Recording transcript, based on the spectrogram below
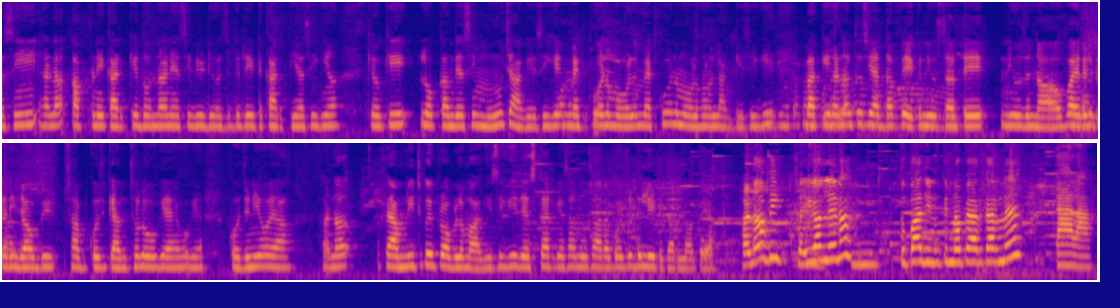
ਅਸੀਂ ਹਨਾ ਆਪਣੇ ਕਰਕੇ ਦੋਨਾਂ ਨੇ ਅਸੀਂ ਵੀਡੀਓਜ਼ ਡਿਲੀਟ ਕਰਤੀਆਂ ਸੀਗੀਆਂ ਕਿਉਂਕਿ ਲੋਕਾਂ ਦੇ ਅਸੀਂ ਮੂੰਹ ਚ ਆ ਗਏ ਸੀਗੇ ਮੈਕੂ ਅਨਮੋਲ ਮੈਕੂ ਅਨਮੋਲ ਹੋਣ ਲੱਗ ਗਈ ਸੀਗੀ। ਬਾਕੀ ਹਨਾ ਤੁਸੀਂ ਐਦਾਂ ਫੇਕ ਨਿਊਜ਼ਾਂ ਤੇ ਨਿਊਜ਼ ਨਾ ਵਾਇਰਲ ਕਰੀ ਜਾਓ ਵੀ ਸਭ ਕੁਝ ਕੈਨਸਲ ਹੋ ਗਿਆ ਹੋ ਗਿਆ ਕੁਝ ਨਹੀਂ ਹੋਇਆ। ਹਨਾ ਫੈਮਿਲੀ 'ਚ ਕੋਈ ਪ੍ਰੋਬਲਮ ਆ ਗਈ ਸੀਗੀ ਜਿਸ ਕਰਕੇ ਸਾਨੂੰ ਸਾਰਾ ਕੁਝ ਡਿਲੀਟ ਕਰਨਾ ਪਿਆ। ਹਨਾ ਵੀ ਸਹੀ ਗੱਲ ਹੈ ਨਾ? ਤੂੰ ਭਾਜੀ ਨੂੰ ਕਿੰਨਾ ਪਿਆਰ ਕਰਨਾ ਹੈ? ਤਾਲਾ।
